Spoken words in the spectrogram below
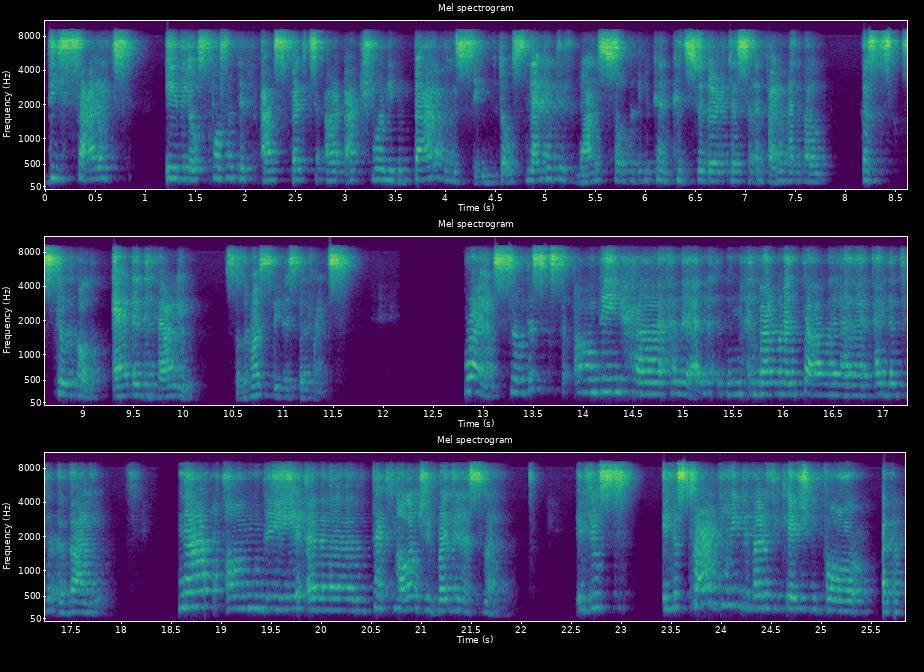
decide if those positive aspects are actually balancing those negative ones so that we can consider this environmental, because it's still called added value. So there must be this difference. Right, so this is on the uh, environmental uh, added value. Now on the uh, technology readiness level. If you, if you start doing the verification for a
